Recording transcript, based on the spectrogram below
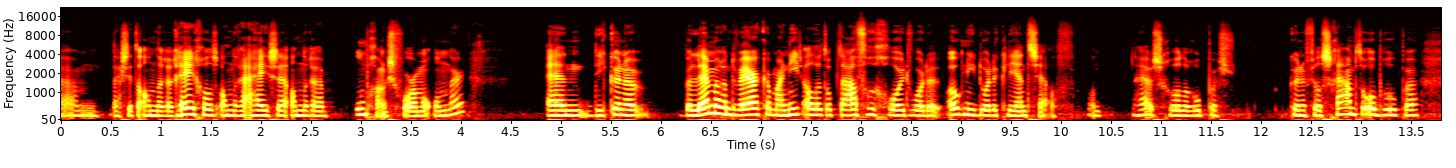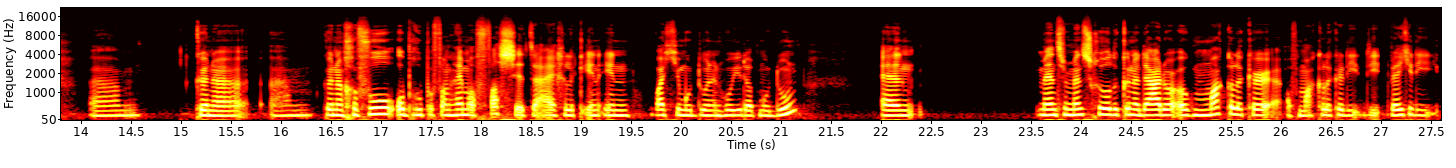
Um, daar zitten andere regels, andere eisen, andere omgangsvormen onder. En die kunnen belemmerend werken, maar niet altijd op tafel gegooid worden, ook niet door de cliënt zelf. Want hè, schuldenroepers kunnen veel schaamte oproepen. Um, kunnen, um, kunnen een gevoel oproepen van helemaal vastzitten eigenlijk in, in wat je moet doen en hoe je dat moet doen. En mensen met schulden kunnen daardoor ook makkelijker, of makkelijker, die, die, weet je, die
